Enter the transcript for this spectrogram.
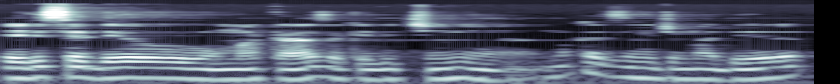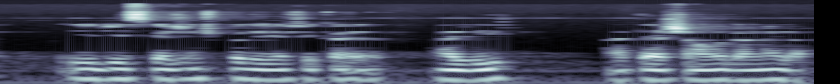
ele cedeu uma casa que ele tinha, uma casinha de madeira, e disse que a gente poderia ficar ali até achar um lugar melhor.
